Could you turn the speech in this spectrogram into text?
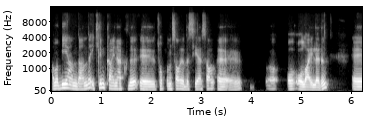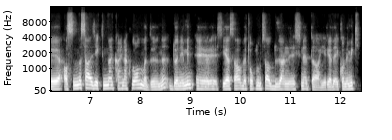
Ama bir yandan da iklim kaynaklı e, toplumsal ya da siyasal e, o, olayların e, aslında sadece iklimden kaynaklı olmadığını dönemin e, siyasal ve toplumsal düzenlenişine dair ya da ekonomik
